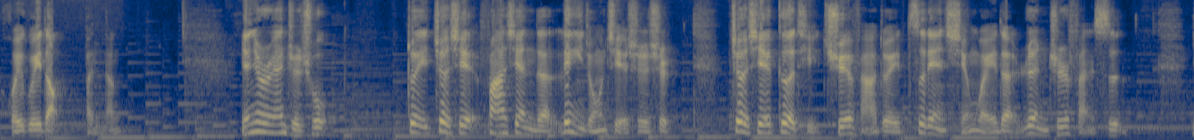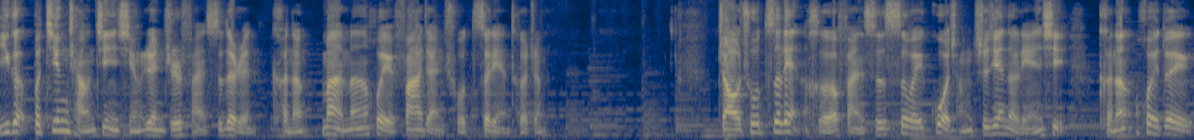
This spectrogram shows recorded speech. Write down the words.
回归到本能。研究人员指出。对这些发现的另一种解释是，这些个体缺乏对自恋行为的认知反思，一个不经常进行认知反思的人，可能慢慢会发展出自恋特征。找出自恋和反思思维过程之间的联系，可能会对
